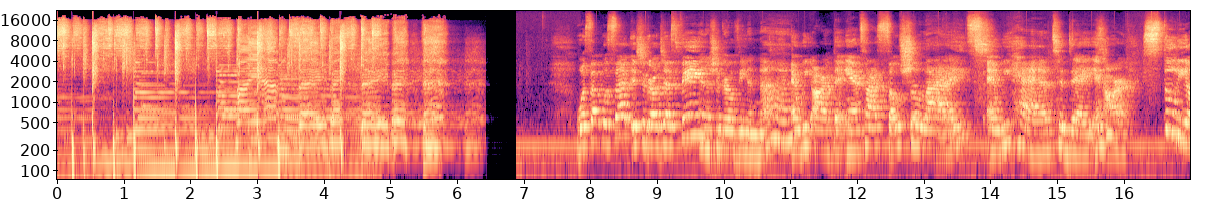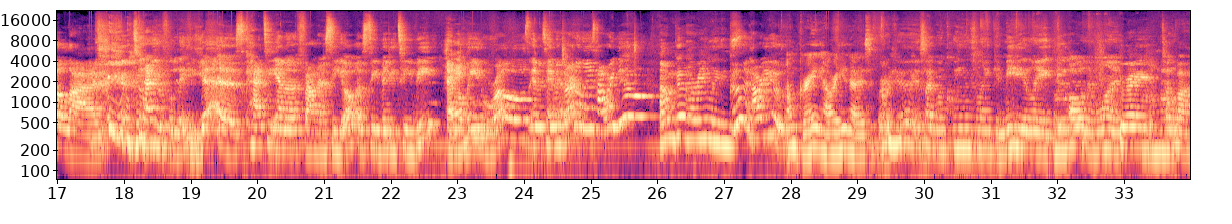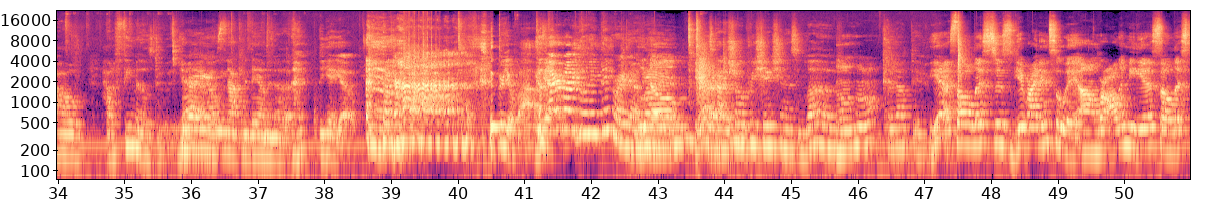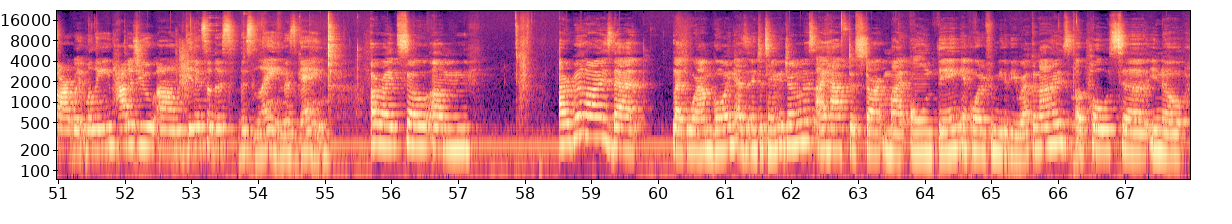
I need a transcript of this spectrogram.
What's up, what's up? It's your girl Justine. And it's your girl Vina Nine. And we are the anti-socialites. And we have today in our studio live two beautiful ladies. Yes, Katiana, founder and CEO of CViddy TV, hey. and Rose, entertainment journalist. How are you? I'm good. How are you, ladies? Good. How are you? I'm great. How are you guys? We're good. It's like when Queens Link and Media Link mm-hmm. all in one. Right. Mm-hmm. Talk about how how the females do it. Yeah. Right. How we knocking it down in a the yayo. the 305. Because yeah. everybody doing their thing right now. You know? Yeah. Just gotta show appreciation and some love. Mm-hmm. Put it out there. Yeah, so let's just get right into it. Um, we're all in media, so let's start with Meline. How did you um, get into this this lane, this game? All right, so um, I realized that like where I'm going as an entertainment journalist, I have to start my own thing in order for me to be recognized, opposed to you know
